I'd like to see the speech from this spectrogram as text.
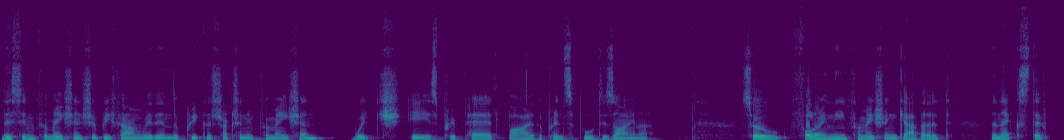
This information should be found within the pre construction information, which is prepared by the principal designer. So, following the information gathered, the next step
